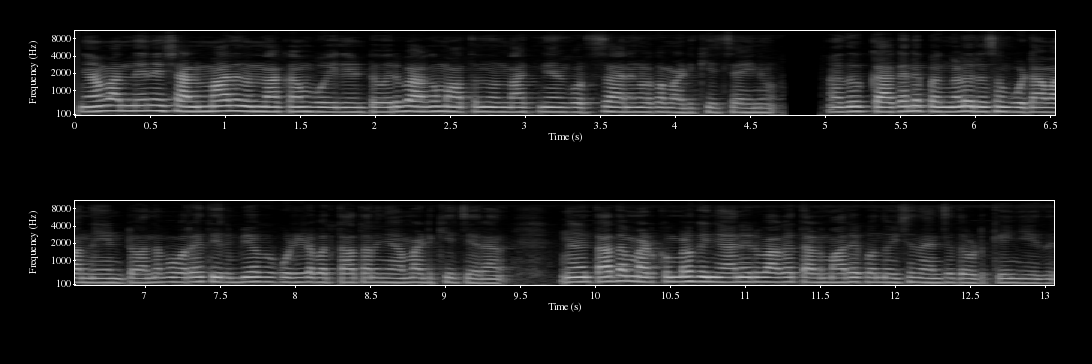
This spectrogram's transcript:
ഞാൻ വന്നതിന് ഷൾമാർ നന്നാക്കാൻ പോയില്ല കേട്ടോ. ഒരു ഭാഗം മാത്രം നന്നാക്കി ഞാൻ കുറച്ച് സാധനങ്ങളൊക്കെ മടക്കി വെച്ചതിനു. അത് കാക്കന്റെ പെങ്ങൾ ഒരു ദിവസം കൂട്ടാൻ വന്നു കേട്ടോ അന്നപ്പോൾ കുറേ തിരുമ്പിയൊക്കെ കൂടിയുടെ പത്താത്താണ് ഞാൻ മടക്കി ചേരാൻ. ഇങ്ങനെ താത്ത മടക്കുമ്പോഴേക്കും ഞാനൊരു ഭാഗത്ത് അൾമാരൊക്കെ ഒന്ന് വെച്ച് നനച്ച് തൊടുക്കുകയും ചെയ്ത്.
